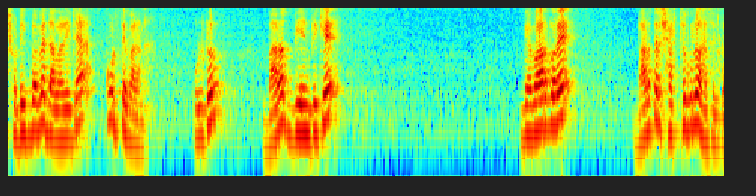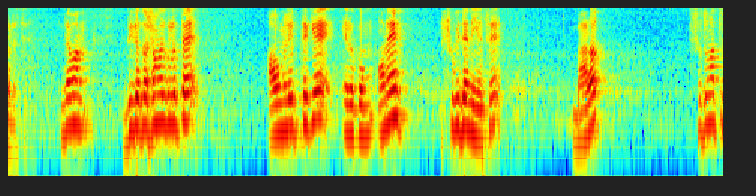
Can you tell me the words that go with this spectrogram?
সঠিকভাবে দালালিটা করতে পারে না। উল্টো ভারত বিএনপিকে ব্যবহার করে ভারতের স্বার্থগুলো হাসিল করেছে। যেমন বিগত সময়গুলোতে আওয়ামী লীগ থেকে এরকম অনেক সুবিধা নিয়েছে। ভারত শুধুমাত্র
